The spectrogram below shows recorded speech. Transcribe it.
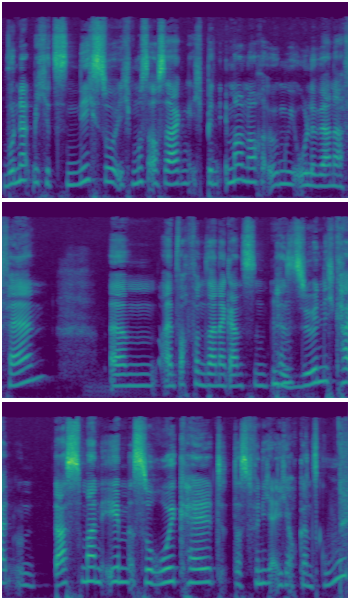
wundert mich jetzt nicht so. Ich muss auch sagen, ich bin immer noch irgendwie Ole Werner Fan. Ähm, einfach von seiner ganzen mhm. Persönlichkeit mhm. und dass man eben es so ruhig hält, das finde ich eigentlich auch ganz gut.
